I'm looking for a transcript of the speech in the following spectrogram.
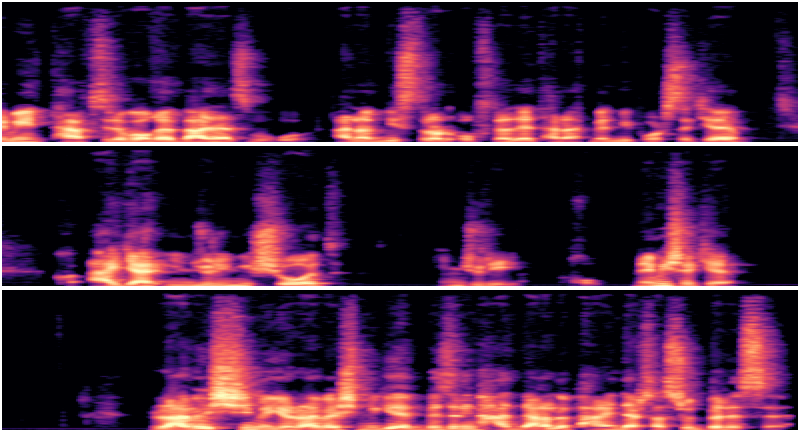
ببین تفسیر واقع بعد از وقوع. الان 20 دلار افتاده طرف میاد می‌پرسه که اگر اینجوری می‌شد اینجوری. خب نمیشه که. روش چی میگه؟ روش میگه بذاریم حداقل به 5 درصد سود برسه.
